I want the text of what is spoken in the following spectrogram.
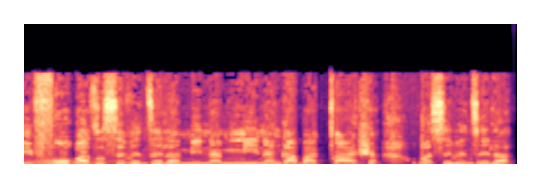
Before bazosebenzela mina mina ngabacasha ubasebenzela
